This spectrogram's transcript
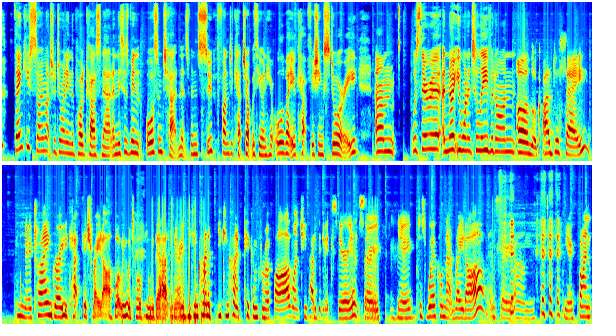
Thank you so much for joining the podcast, Nat. And this has been an awesome chat, and it's been super fun to catch up with you and hear all about your catfishing story. Um, was there a, a note you wanted to leave it on? Oh, look, I'd just say, you know, try and grow your catfish radar. What we were talking about, you know, you can kind of you can kind of pick them from afar once you've had a bit of experience. So, you know, just work on that radar, and so, um, you know, find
